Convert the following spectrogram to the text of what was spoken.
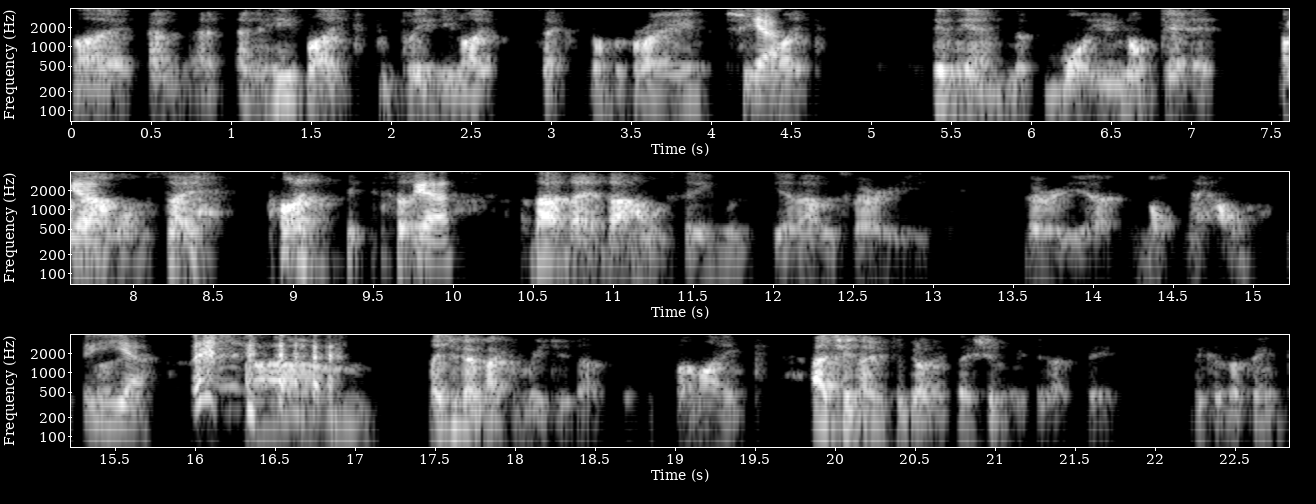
like and, and and he's like completely like sexes on the brain. She's Yeah. like, in the end, look, what you not getting about Yeah. what I'm saying? So yeah. that that that whole scene was yeah, that was very, very uh, not now. So, Yeah. um, they should go back and redo that scene. But like, actually, no. To be honest, they shouldn't redo that scene because I think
